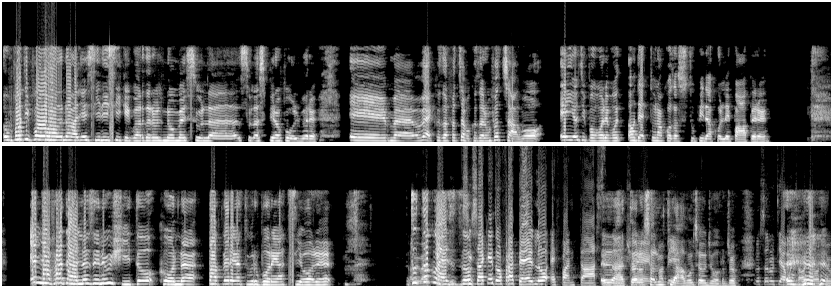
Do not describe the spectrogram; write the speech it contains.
Un po' tipo no, gli SDC che guardano il nome sul, sull'aspirapolvere. E vabbè, cosa facciamo, cosa non facciamo? E io tipo volevo, ho detto una cosa stupida con le papere. E mio fratello se n'è uscito con papere a turboreazione. Tutto vabbè, questo. Si sa che tuo fratello è fantastico. Esatto, cioè, lo salutiamo. Ciao Giorgio. Lo salutiamo, ciao Giorgio.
